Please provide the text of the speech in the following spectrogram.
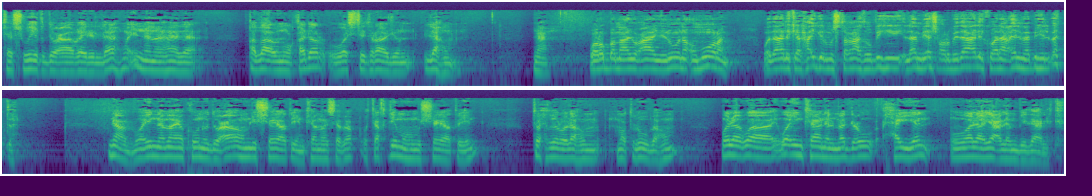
تسويق دعاء غير الله وإنما هذا قضاء وقدر واستدراج لهم. نعم. وربما يعاينون أمورا وذلك الحي المستغاث به لم يشعر بذلك ولا علم به البتة. نعم وإنما يكون دعاءهم للشياطين كما سبق وتقدمهم الشياطين تحضر لهم مطلوبهم ولا وإن كان المدعو حيا ولا يعلم بذلك.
